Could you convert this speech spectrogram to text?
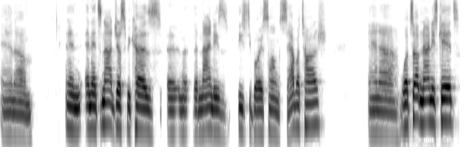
and um and and it's not just because uh, the, the 90s Beastie Boys song Sabotage and uh what's up 90s kids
